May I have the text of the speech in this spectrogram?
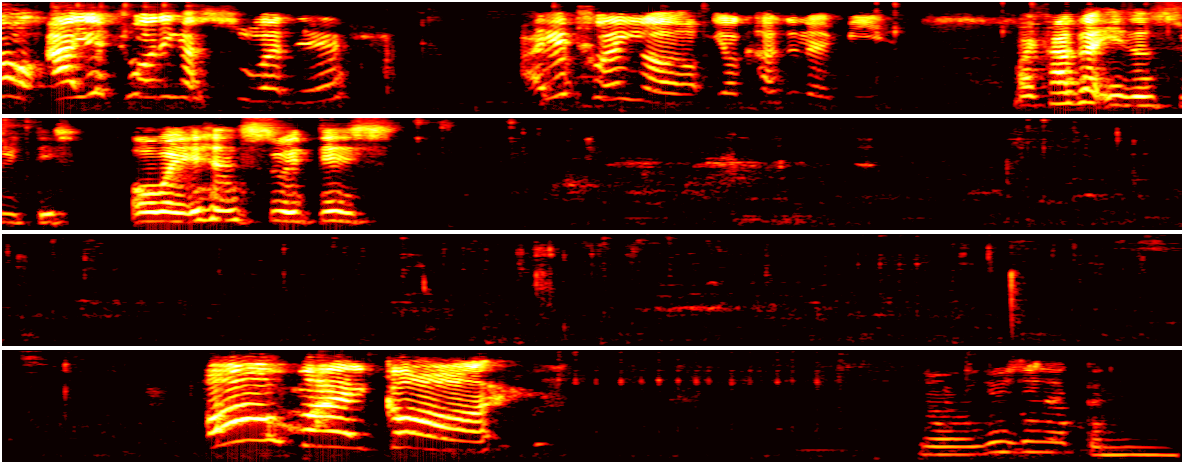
Oh, are you throwing a sword there? Eh? Are you throwing your, your cousin at me? My cousin isn't Swedish. Oh, wait, isn't Swedish. Oh my god! No, using gun.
